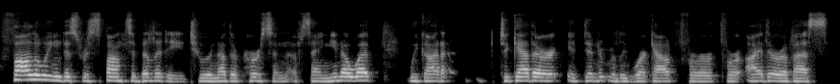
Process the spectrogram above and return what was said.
following this responsibility to another person of saying you know what? We got together. It didn't really work out for for either of us.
